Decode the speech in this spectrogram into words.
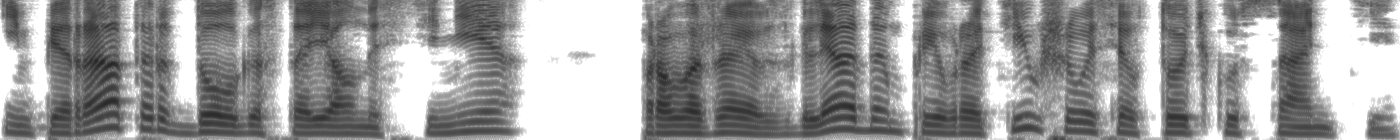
Император долго стоял на стене, провожая взглядом превратившегося в точку Санти.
